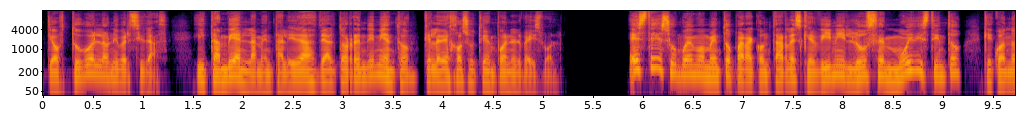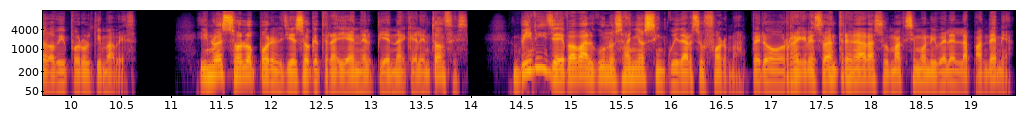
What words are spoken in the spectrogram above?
que obtuvo en la universidad y también la mentalidad de alto rendimiento que le dejó su tiempo en el béisbol. Este es un buen momento para contarles que Vinny luce muy distinto que cuando lo vi por última vez. Y no es solo por el yeso que traía en el pie en aquel entonces. Vinny llevaba algunos años sin cuidar su forma, pero regresó a entrenar a su máximo nivel en la pandemia.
